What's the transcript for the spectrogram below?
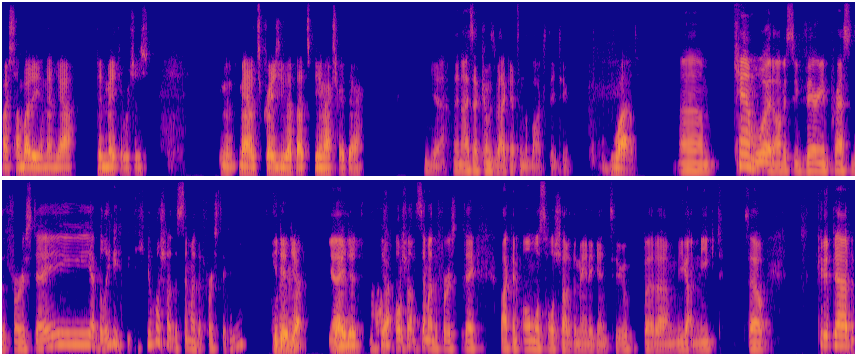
by somebody, and then yeah, didn't make it, which is man, it's crazy that that's BMX right there. yeah. And Isaac comes back, gets in the box day two. Wild. Um, Cam Wood, obviously very impressive the first day. I believe he he whole shot the semi the first day, didn't he? He did, yeah. Yeah, he did. Whole, Yeah. whole shot the semi the first day. Fucking almost whole shot at the main again too, but um, he got neeked. So good to have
